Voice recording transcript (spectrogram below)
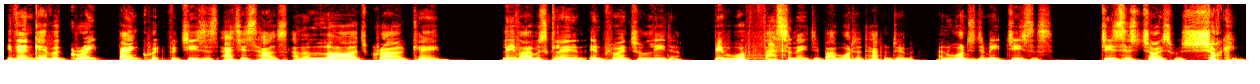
He then gave a great banquet for Jesus at his house, and a large crowd came. Levi was clearly an influential leader. People were fascinated by what had happened to him and wanted to meet Jesus. Jesus' choice was shocking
